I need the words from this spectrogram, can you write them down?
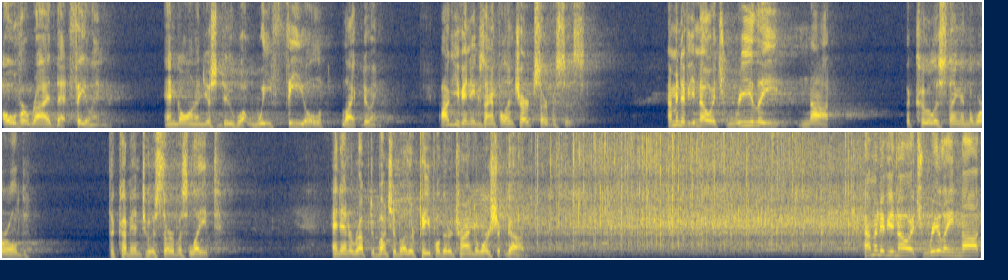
override that feeling and go on and just do what we feel like doing. I'll give you an example in church services. How many of you know it's really not the coolest thing in the world to come into a service late and interrupt a bunch of other people that are trying to worship God. How many of you know it's really not,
